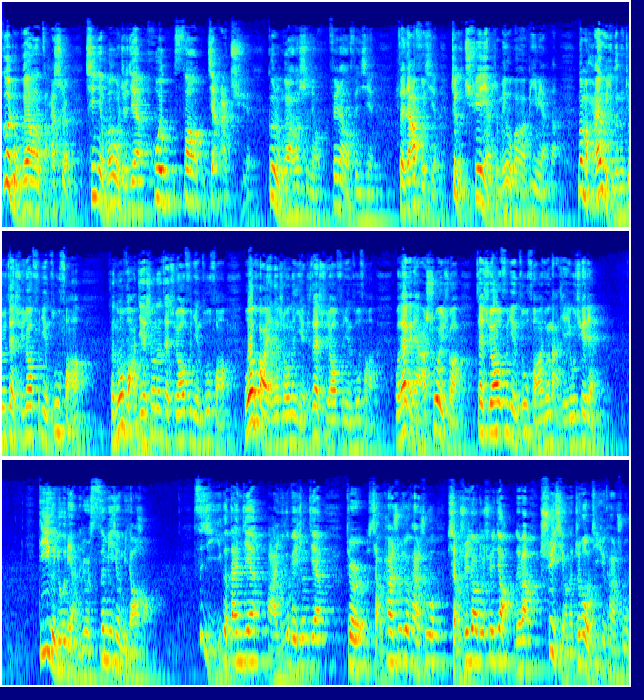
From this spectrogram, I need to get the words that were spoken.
各种各样的杂事，亲戚朋友之间婚丧嫁娶，各种各样的事情，非常的分心。在家复习，这个缺点是没有办法避免的。那么还有一个呢，就是在学校附近租房，很多往届生呢在学校附近租房。我考研的时候呢，也是在学校附近租房。我来给大家说一说，在学校附近租房有哪些优缺点。第一个优点呢，就是私密性比较好，自己一个单间啊，一个卫生间，就是想看书就看书，想睡觉就睡觉，对吧？睡醒了之后继续看书。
